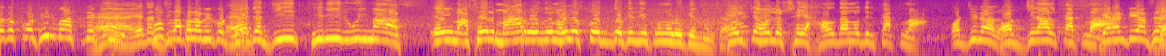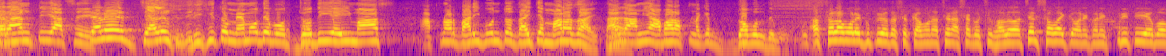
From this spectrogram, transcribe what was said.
এটা তো কঠিন মাছ দেখছি। হ্যাঁ এটা খুব লাফালাফি করছে। হ্যাঁ, এটা জি রুই মাছ। এই মাছের মার ওজন হলো চোদ্দ কেজি পনেরো কেজি। আচ্ছা। এইটা হলো সেই হালদা নদীর কাতলা। অরিজিনাল অরিজিনাল কাতলা। Guarantee আছে? গ্যারান্টি আছে। Challenge? চ্যালেঞ্জ লিখিত মেমো দেব। যদি এই মাছ আপনার বাড়ি পর্যন্ত যাইতে মারা যায় তাহলে হ্যাঁ। আমি আবার আপনাকে ডবল দেব। আসসালামু আলাইকুম প্রিয় দর্শক কেমন আছেন? আশা করছি ভালো আছেন। সবাইকে অনেক অনেক প্রীতি এবং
